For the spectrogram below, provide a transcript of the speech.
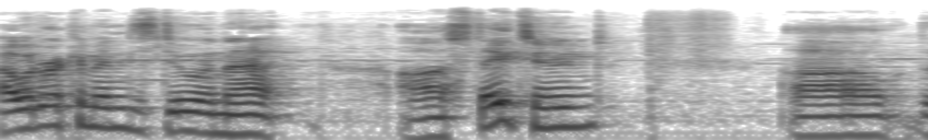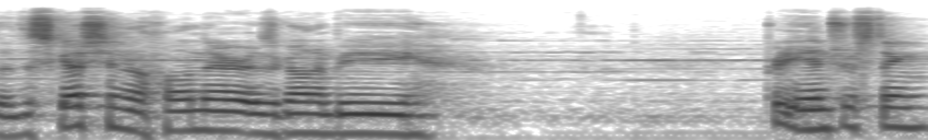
I would recommend just doing that. Uh, stay tuned. Uh, the discussion on there is going to be pretty interesting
